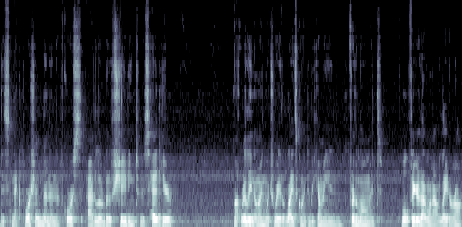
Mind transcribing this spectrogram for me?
this neck portion and then of course add a little bit of shading to his head here. Not really knowing which way the light's going to be coming in for the moment. We'll figure that one out later on.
